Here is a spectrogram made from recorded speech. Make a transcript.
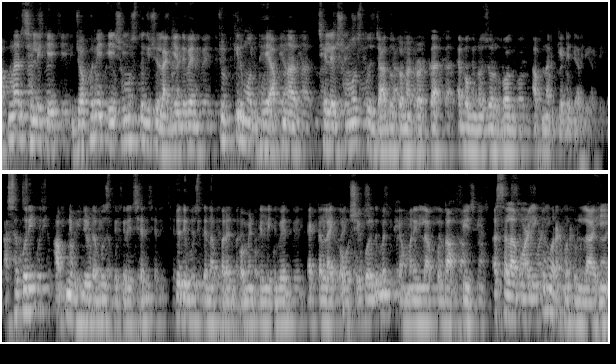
আপনার ছেলেকে যখনই এই সমস্ত কিছু লাগিয়ে দেবেন, চুটকির মধ্যে আপনার ছেলের সমস্ত জাদু টনা টটকা এবং নজর বন্ধ আপনার কেটে যাবে। আশা করি আপনি ভিডিওটা বুঝতে পেরেছেন। যদি বুঝতে না পারেন, কমেন্টে লিখবেন। একটা লাইক অবশ্যই করে দেবেন। আসসালামু আলাইকুম রহমতুল্লাহি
